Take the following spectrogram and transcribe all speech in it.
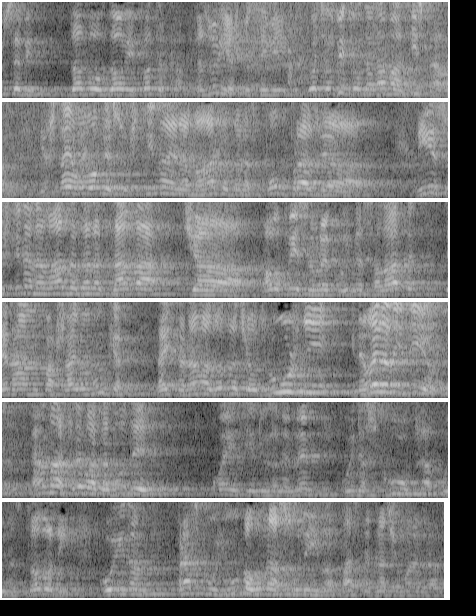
u sebi da Bog da ovi pocrkali. Razumiješ? Mislim, i hoće li biti onda namaz ispravan? Jer šta je ovdje? Suština je namaza da nas popravlja Nije suština namaza da nas zavađa. Malo prije sam rekao, ime salate, ten hami fašajlo munker. Zaista namaz odraća od ružnji i neveljeni dijela. Namaz treba da bude koezijeni element koji nas kuplja, koji nas dovodi, koji nam prasku ljubav u nas uliva. Pasite, braćo moje drage,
